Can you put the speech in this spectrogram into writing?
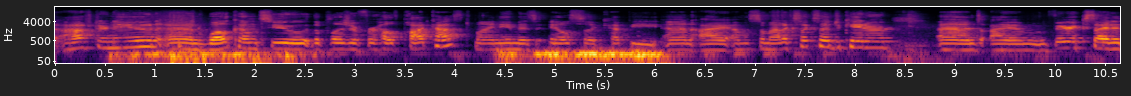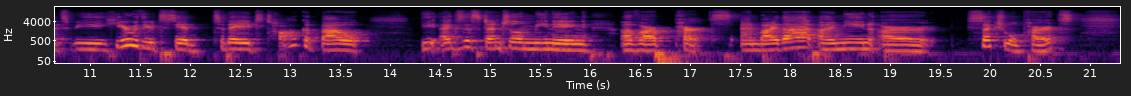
afternoon and welcome to the Pleasure for Health podcast. My name is Ailsa Kepi and I am a somatic sex educator and I am very excited to be here with you today to talk about the existential meaning of our parts. And by that I mean our sexual parts,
